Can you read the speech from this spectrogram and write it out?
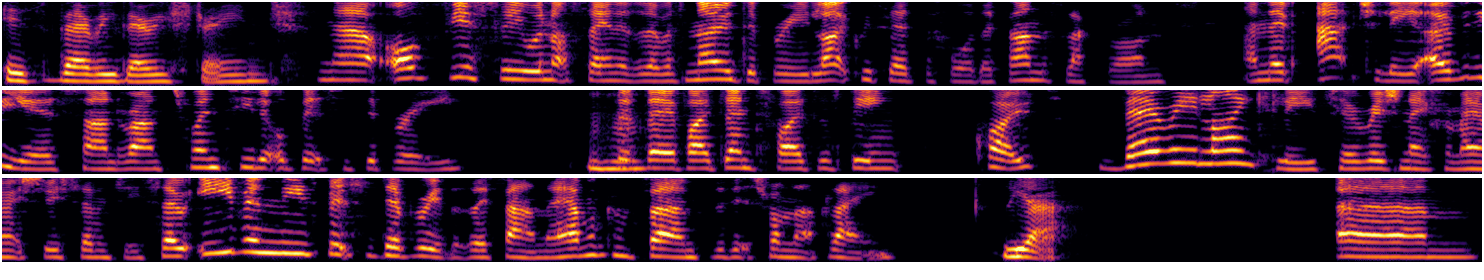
is very very strange. Now, obviously, we're not saying that there was no debris. Like we said before, they found the flaperon, and they've actually, over the years, found around 20 little bits of debris Mhm. that they've identified as being, quote, very likely to originate from MH370. So even these bits of debris that they found, they haven't confirmed that it's from that plane. Yeah, Um,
